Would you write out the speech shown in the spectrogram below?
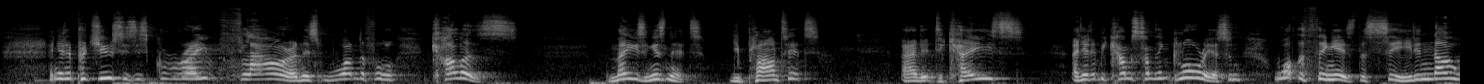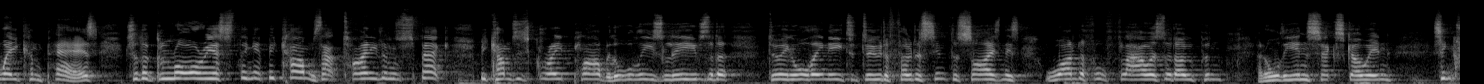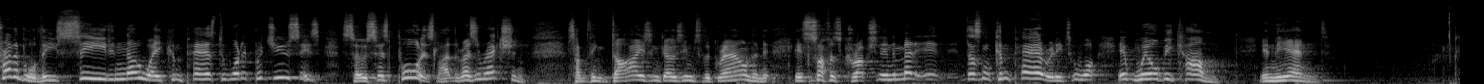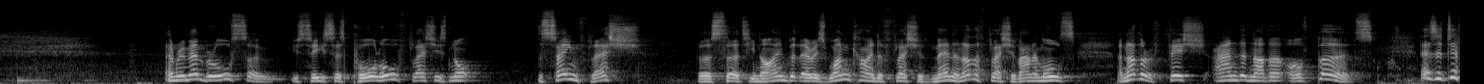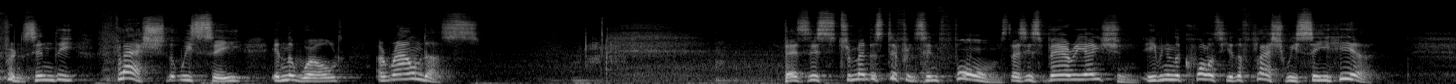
And yet it produces this great flower and this wonderful colours. Amazing, isn't it? You plant it and it decays and yet it becomes something glorious. And what the thing is, the seed in no way compares to the glorious thing it becomes. That tiny little speck becomes this great plant with all these leaves that are doing all they need to do to photosynthesize, and these wonderful flowers that open, and all the insects go in. It's incredible. The seed in no way compares to what it produces. So says Paul. It's like the resurrection. Something dies and goes into the ground and it, it suffers corruption. It, it doesn't compare really to what it will become in the end. And remember also, you see, says Paul, all flesh is not the same flesh. Verse 39 But there is one kind of flesh of men, another flesh of animals, another of fish, and another of birds. There's a difference in the flesh that we see in the world around us. There's this tremendous difference in forms. There's this variation, even in the quality of the flesh we see here.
